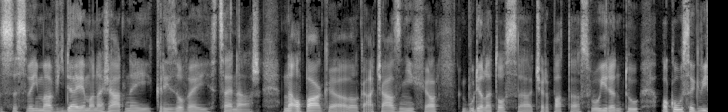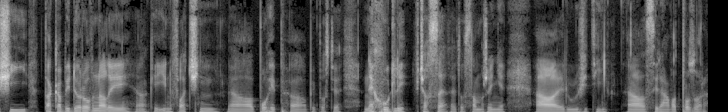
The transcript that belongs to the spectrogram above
se svýma výdajema na žádný krizový scénář. Naopak velká část z nich bude letos čerpat svoji rentu o kousek vyšší, tak aby dorovnali nějaký inflační pohyb, aby prostě nechudli v čase. To je to samozřejmě důležitý si dávat pozor.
